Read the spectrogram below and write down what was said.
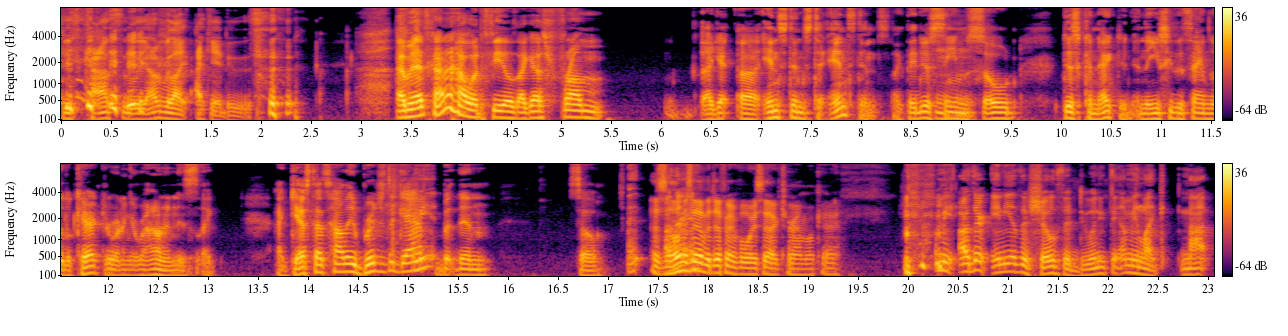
just constantly? I'd be like, I can't do this. I mean, that's kind of how it feels, I guess, from I get uh, instance to instance. Like they just seem mm-hmm. so disconnected, and then you see the same little character running around, and it's like, I guess that's how they bridge the gap. I mean, but then, so as long as they have a different voice actor, I'm okay. I mean, are there any other shows that do anything? I mean, like not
